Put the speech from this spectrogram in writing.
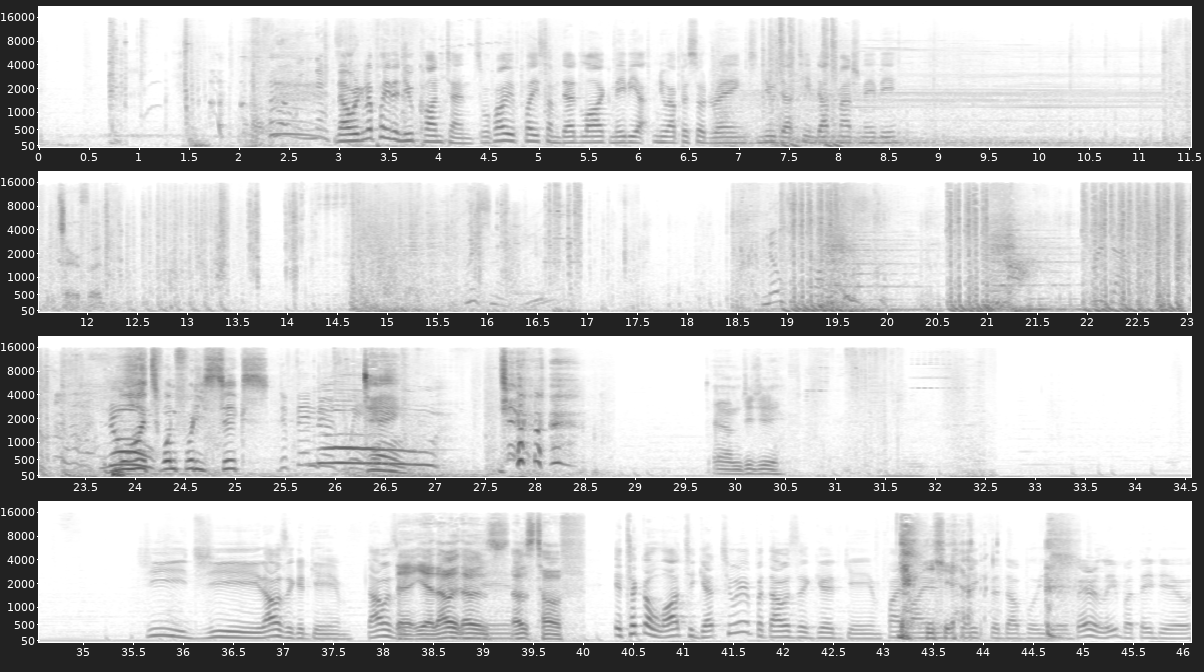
Throwing net. No, we're gonna play the new content. So we'll probably play some Deadlock, maybe a new episode ranked, new de- team deathmatch, maybe. I'm terrified. Listening. No surprises. No! What? 146? Defenders No! win. Dang. Damn, GG. GG. That was a good game. That was. A That, yeah, that was that was game. that was tough. It took a lot to get to it, but that was a good game. Five Lions Yeah. take the W. Barely, but they do.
